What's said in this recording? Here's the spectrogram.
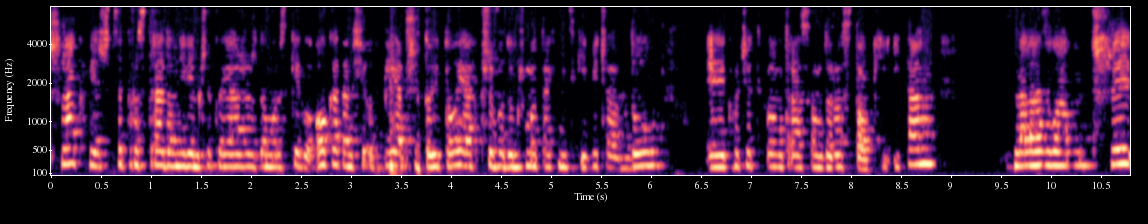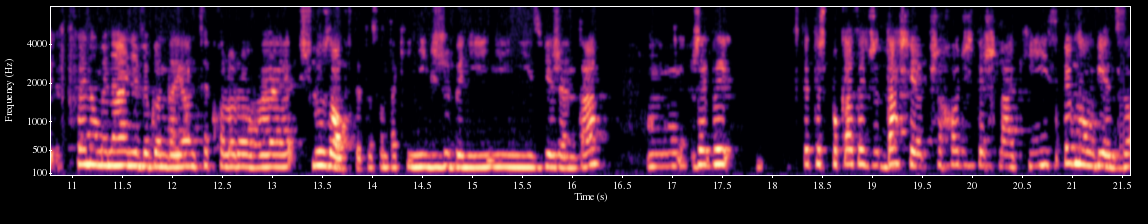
szlak, wiesz, Ceprostradą, nie wiem, czy kojarzysz, do Morskiego Oka, tam się odbija przy Tojtojach, przy wodogrzmotach Mickiewicza w dół, yy, króciutką trasą do Rostoki. I tam znalazłam trzy fenomenalnie wyglądające kolorowe śluzowce. To są takie ni grzyby, ni, ni, ni zwierzęta. Yy, żeby chcę też pokazać, że da się przechodzić te szlaki z pewną wiedzą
